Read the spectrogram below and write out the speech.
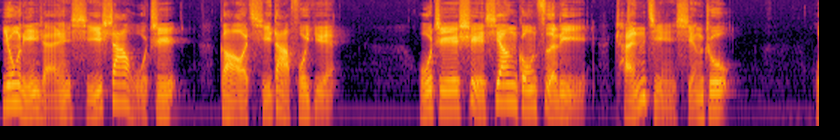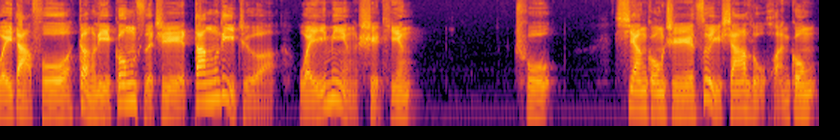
雍林人袭杀无知，告齐大夫曰：“无知是襄公自立，臣谨行诛。”为大夫更立公子之当立者。唯命是听。初，襄公之罪杀鲁桓公，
